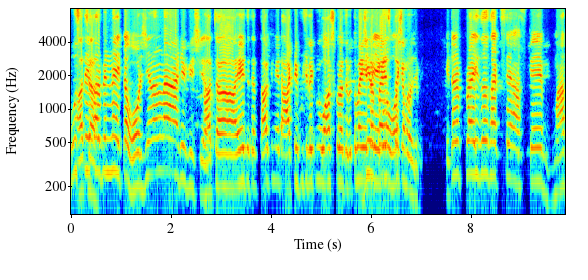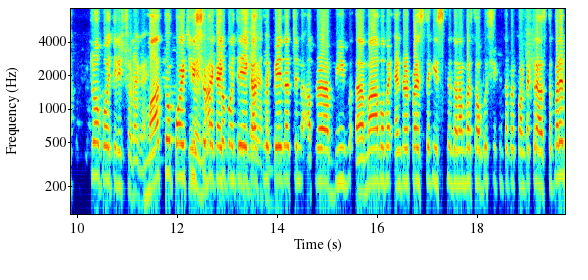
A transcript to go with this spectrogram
বুঝতে আচ্ছা। পারবেন না এটা অরিজিনাল না আর্টিফিশিয়াল আচ্ছা এই যে দেন, তাও কিন্তু এটা আর্টিফিশিয়াল কিন্তু ওয়াশ করা যাবে? তো ভাই এটার প্রাইসটা কেমন? যাবে। এটার প্রাইসও থাকছে আজকে মাত্র পঁয়ত্রিশশো টাকা মাত্র পঁয়ত্রিশশো টাকায় এই 3500 টাকা গাছগুলো পেয়ে যাচ্ছেন। আপনারা বি- মা বাবা এন্টারপ্রাইজ থেকে স্ক্রিনে দেওয়া নাম্বার অবশ্যই কিন্তু আপনারা কন্ট্যাক্ট করে আসতে পারেন।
